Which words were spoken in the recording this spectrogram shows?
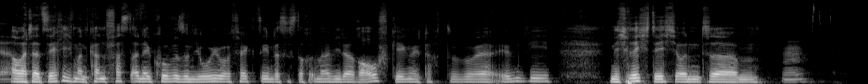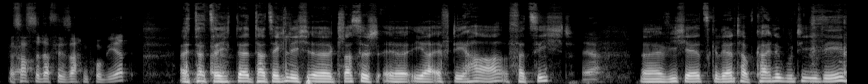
Ja. Aber tatsächlich, man kann fast an der Kurve so einen Jojo-Effekt sehen, dass es doch immer wieder raufging. Und ich dachte so, ja, irgendwie nicht richtig. Und ähm, hm. Was ja. hast du da für Sachen probiert? Äh, tatsächlich, äh, tatsächlich äh, klassisch äh, eher FDH, Verzicht. Ja. Äh, wie ich ja jetzt gelernt habe, keine gute Idee.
